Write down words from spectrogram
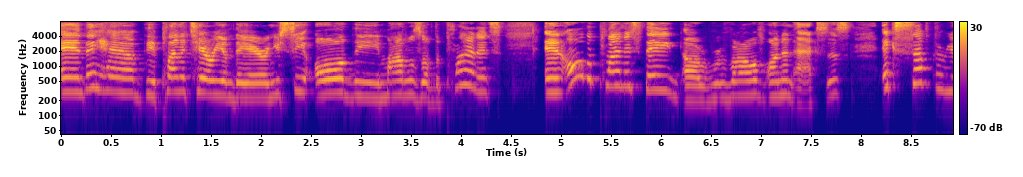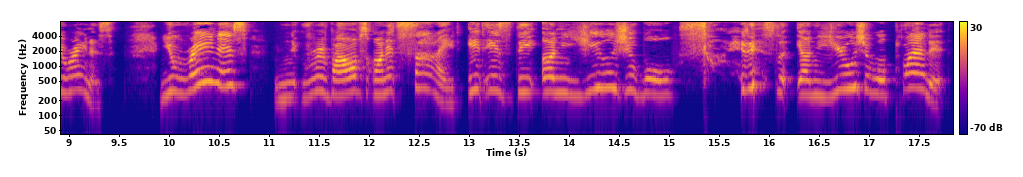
and they have the planetarium there, and you see all the models of the planets. And all the planets, they uh, revolve on an axis, except for Uranus. Uranus revolves on its side. It is the unusual, it is the unusual planet.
